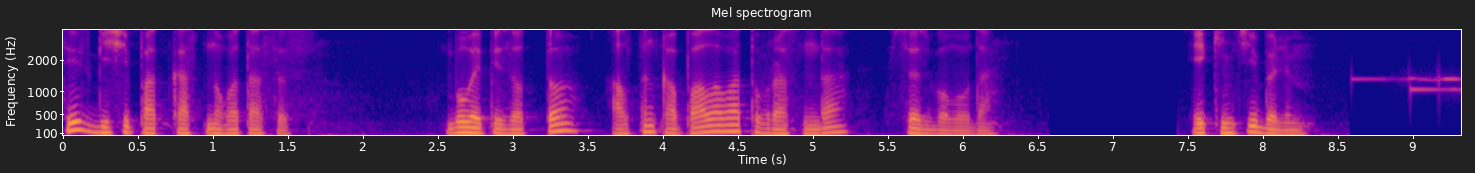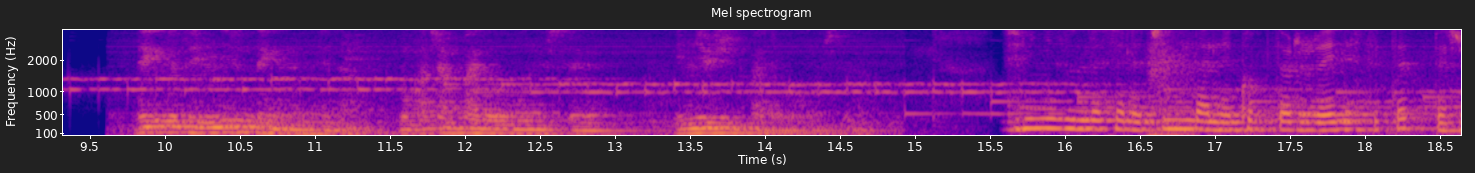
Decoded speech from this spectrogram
сиз киши подкастын угуп атасыз бул эпизоддо алтын капалова туурасында сөз болууда. Экинчи бөлүм. Деги эле феминизм деген эмне да? Бул качан пайда болгон нерсе? Эмне үчүн пайда болгон нерсе феминизм десе эле чынында эле көптөр элестетет бир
